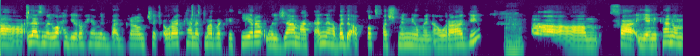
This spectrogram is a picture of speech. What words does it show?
آه لازم الواحد يروح يعمل background check أوراق كانت مرة كثيرة والجامعة كأنها بدأت تطفش مني ومن أوراقي مم. آم، فيعني كانوا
